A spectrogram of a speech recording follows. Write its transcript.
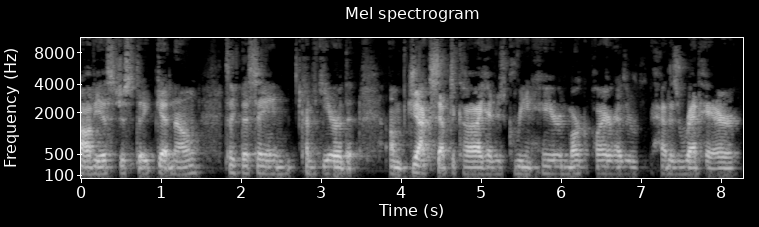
obvious, just to get known. It's like the same kind of year that um, Jacksepticeye had his green hair and Markiplier has had his red hair.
